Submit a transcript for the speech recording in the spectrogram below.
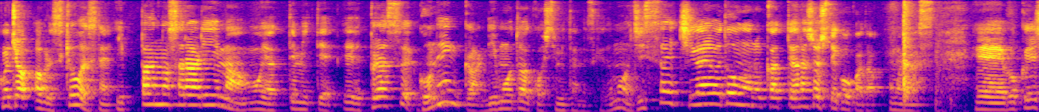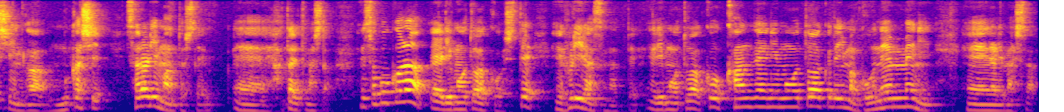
こんにちは、アブです。今日はですね、一般のサラリーマンをやってみて、えプラス5年間リモートワークをしてみたんですけども、実際違いはどうなのかって話をしていこうかと思います。えー、僕自身が昔、サラリーマンとして、えー、働いてました。でそこから、えリモートワークをして、えフリーランスになって、リモートワークを完全リモートワークで今5年目に、えなりました。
